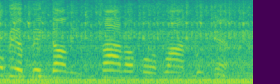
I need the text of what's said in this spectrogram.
Don't be a big dummy. Sign up for a flying boot camp.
